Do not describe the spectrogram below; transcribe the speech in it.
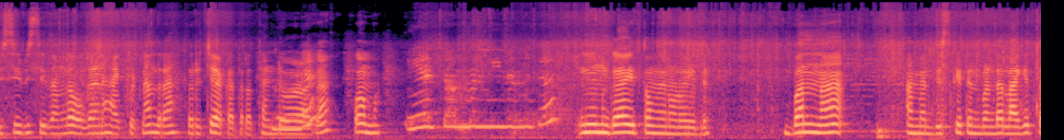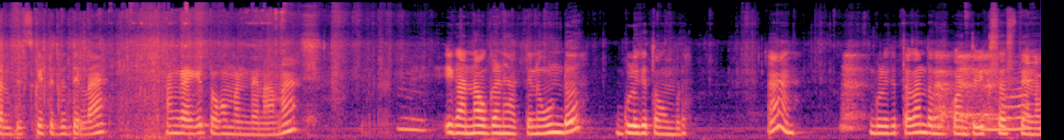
ಬಿಸಿ ಬಿಸಿದಂಗೆ ಒಗ್ಗರಣೆ ಹಾಕಿಬಿಟ್ನಂದ್ರೆ ರುಚಿ ಹಾಕತ್ತಾರ ಥಂಡಿ ಒಳಗೆ. ಓಮ್ಮ ನಿನ್ಗೆ? ಇತ್ತೊಮ್ಮೆ ನೋಡು ಇಲ್ಲಿ. ಬನ್ನ ಆಮೇಲೆ ಬಿಸ್ಕೆಟಿನ ಬಂಡಲ್ ಆಗಿತ್ತಲ್ಲ ಬಿಸ್ಕೆಟ್ ಇದ್ದಿದ್ದಿಲ್ಲ. ಹಾಗಾಗಿ ತೊಗೊಂಬಂದೆ ನಾನು. ಈಗ ಅನ್ನ ಒಗ್ಗರಣೆ ಹಾಕ್ತೀನಿ. ಉಂಡು ಗುಳಿಗೆ ತೊಗೊಂಬಿಡು. ಹಾಂ? ಗುಳಿಗೆ ತಗೊಂಡು ಮುಕ್ಕೊಂತೀವಿ ವಿಕ್ಸ್ ನಾನು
